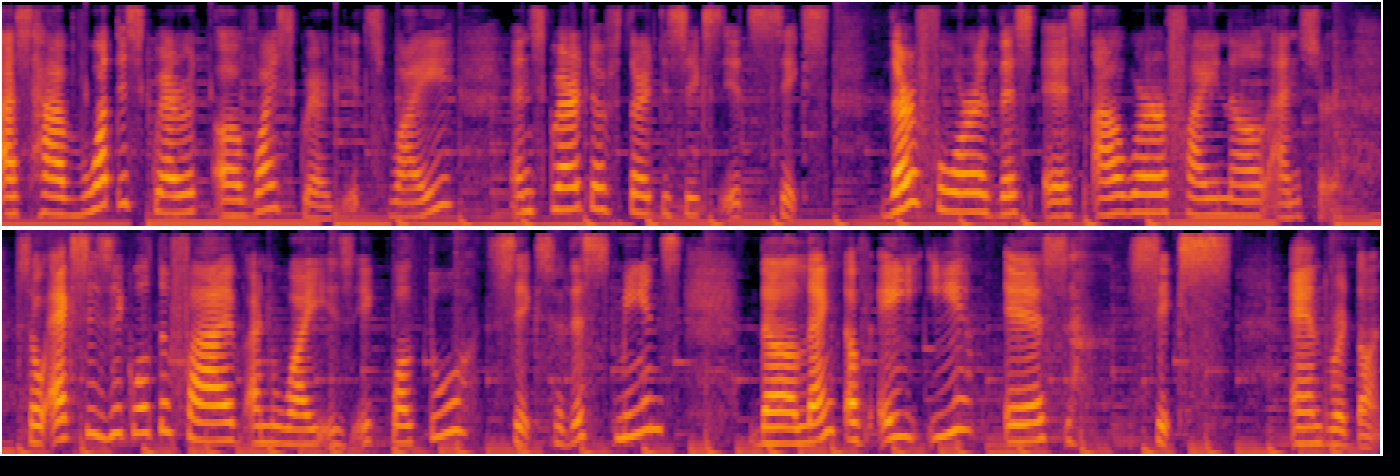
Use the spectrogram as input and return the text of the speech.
us have what is square root of y squared? It's y and square root of 36 it's 6 therefore this is our final answer. So x is equal to 5 and y is equal to 6 so this means the length of AE is 6. And we're done.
